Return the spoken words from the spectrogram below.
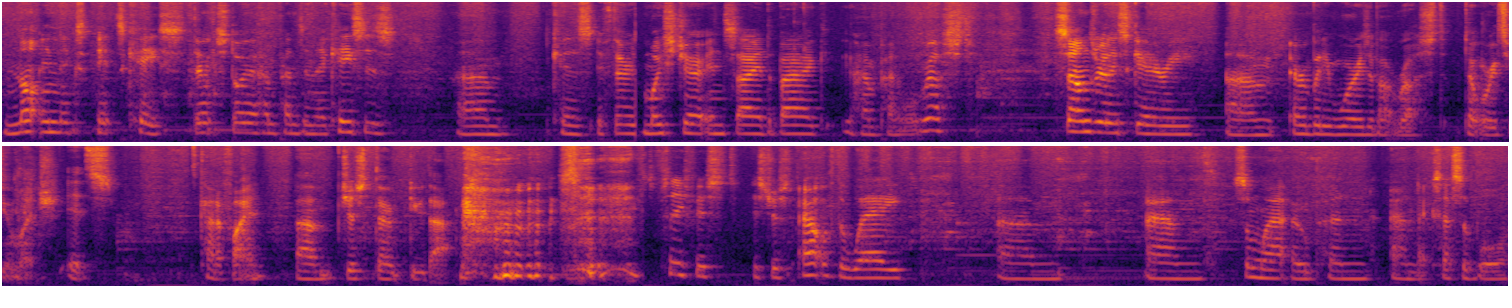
Not in its, its case. Don't store your handpans in their cases because um, if there's moisture inside the bag, your handpan will rust. Sounds really scary. Um, everybody worries about rust. Don't worry too much. It's it's kind of fine. Um, just don't do that. Safest is just out of the way um, and somewhere open and accessible,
